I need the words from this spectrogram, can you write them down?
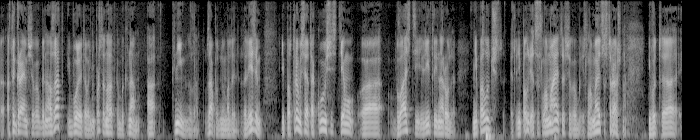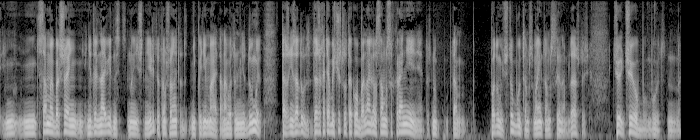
отыграем все как бы назад, и более того, не просто назад как бы к нам, а к ним назад, в западную модель залезем и построим себе такую систему э, власти, элиты и народа. Не получится. Это не получится. Сломается все, как бы, и сломается страшно. И вот э, самая большая недальновидность нынешней элиты в том, что она это не понимает, она об этом не думает, даже не задумывается, даже хотя бы чувство такого банального самосохранения. То есть, ну, там, подумать, что будет там с моим там, сыном, да, что что его будет? Но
